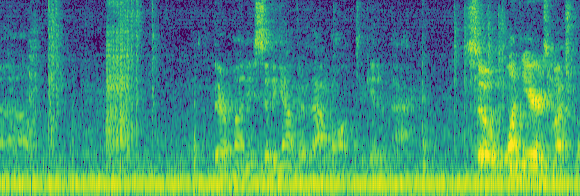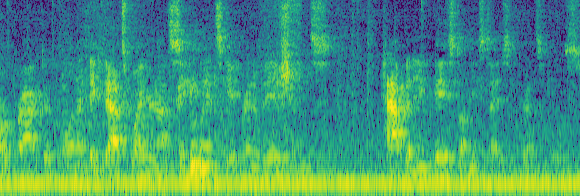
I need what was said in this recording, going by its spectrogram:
um, their money sitting out there that long to get it back. So one year is much more practical, and I think that's why you're not seeing landscape renovations happening based on these types of principles.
